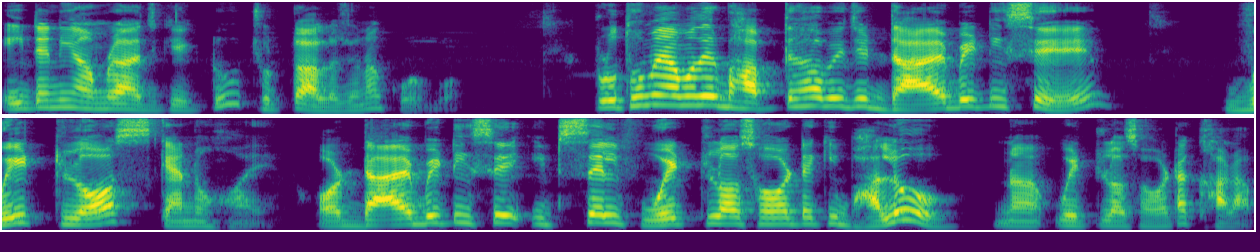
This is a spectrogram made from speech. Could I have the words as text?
এইটা নিয়ে আমরা আজকে একটু ছোট্ট আলোচনা করব। প্রথমে আমাদের ভাবতে হবে যে ডায়াবেটিসে ওয়েট লস কেন হয়? আর ডায়াবেটিসে ইটসেলফ ওয়েট লস হওয়াটা কি ভালো, না ওয়েট লস হওয়াটা খারাপ?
